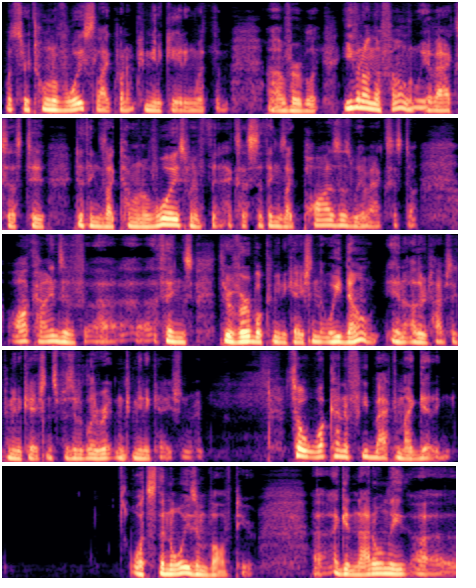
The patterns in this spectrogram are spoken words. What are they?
What's their tone of voice like when I'm communicating with them uh, verbally? Even on the phone, we have access to to things like tone of voice. We have access to things like pauses. We have access to all kinds of uh, things through verbal communication that we don't in other types types of communication, specifically written communication. Right? So what kind of feedback am I getting? What's the noise involved here? Uh, again, not only uh,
